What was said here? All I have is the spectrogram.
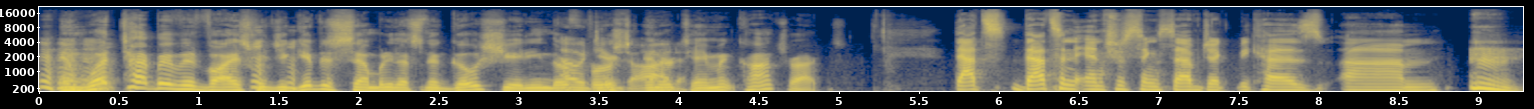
and what type of advice would you give to somebody that's negotiating their Oh, first entertainment contract? that's that's an interesting subject because um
